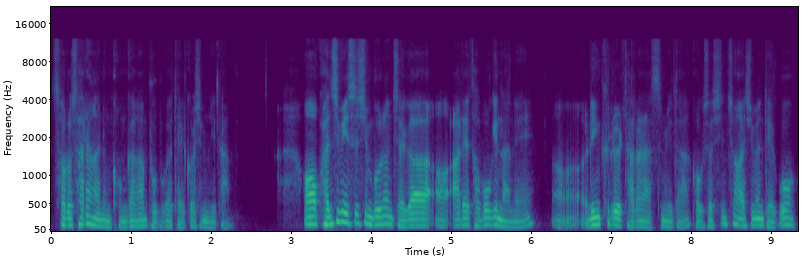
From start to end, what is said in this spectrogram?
서로 사랑하는 건강한 부부가 될 것입니다. 어, 관심 있으신 분은 제가 어, 아래 더보기란에 어, 링크를 달아놨습니다. 거기서 신청하시면 되고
